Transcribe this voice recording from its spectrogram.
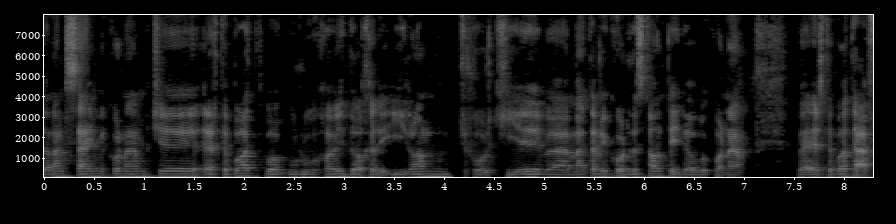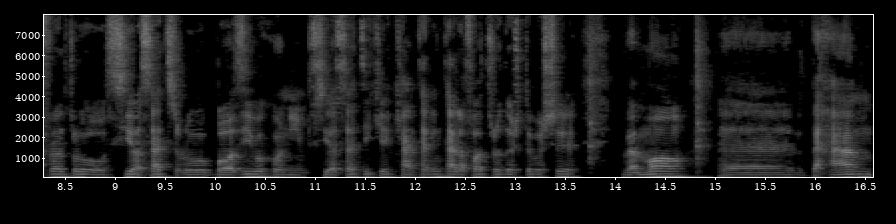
دارم سعی می‌کنم که ارتباط با گروه های داخل ایران ترکیه و منطقه کردستان پیدا بکنم. و ارتباط افراد رو سیاست رو بازی بکنیم. سیاستی که کمترین تلفات رو داشته باشه و ما به هم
